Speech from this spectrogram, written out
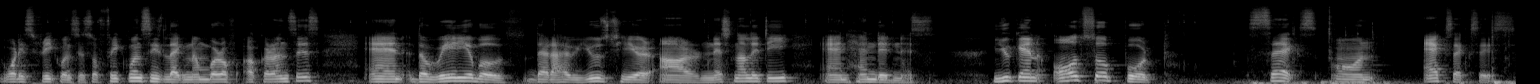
what is frequency. So frequency is like number of occurrences and the variables that I have used here are nationality and handedness. You can also put sex on x-axis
